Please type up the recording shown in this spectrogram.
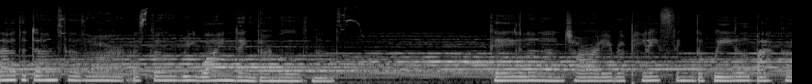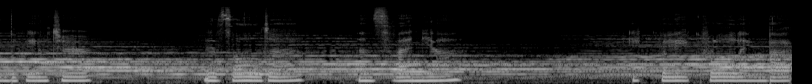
Now the dancers are as though rewinding their movements. Gailen and Charley replacing the wheel back on the wheelchair. Isolde and Svenja equally crawling back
